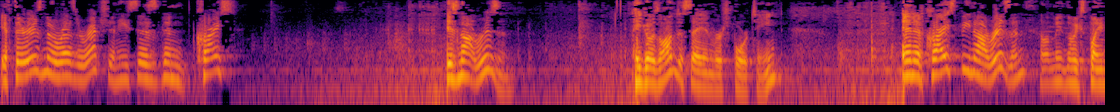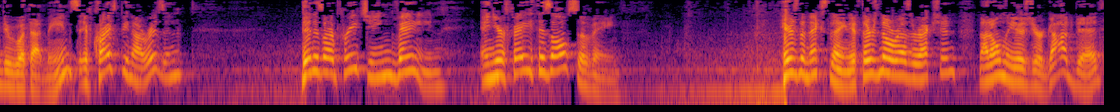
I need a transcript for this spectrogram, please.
If there is no resurrection, he says, then Christ is not risen. He goes on to say in verse 14, and if Christ be not risen, let me, let me explain to you what that means. If Christ be not risen, then is our preaching vain, and your faith is also vain. Here's the next thing. If there's no resurrection, not only is your God dead,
